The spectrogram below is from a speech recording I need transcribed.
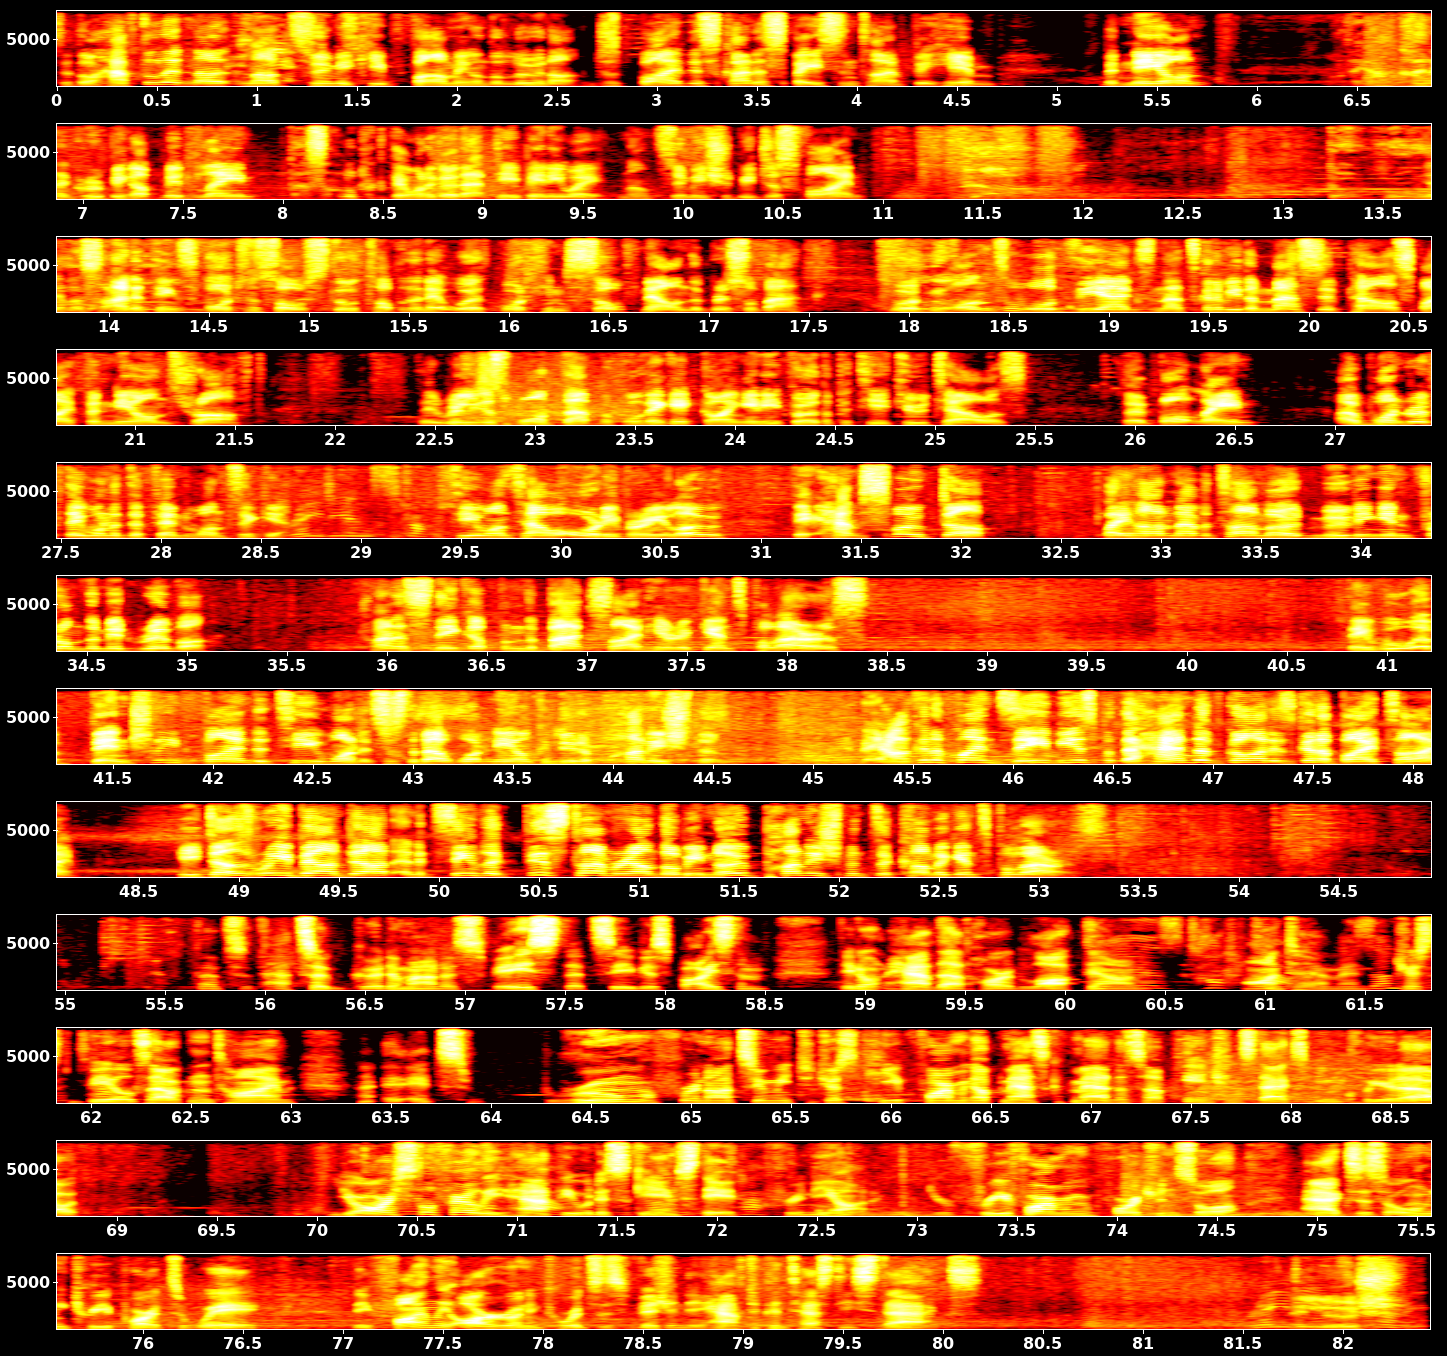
So they'll have to let Na- Natsumi keep farming on the Luna. Just buy this kind of space and time for him. But Neon, well, they are kind of grouping up mid lane. Doesn't look like they want to go that deep anyway. Natsumi should be just fine. The other side of things, Fortune Soul still top of the net worth board himself now on the Bristleback. Working on towards the Ags, and that's going to be the massive power spike for Neon's draft. They really just want that before they get going any further for tier 2 towers. Though bot lane, I wonder if they want to defend once again. Tier 1 tower already very low. They have smoked up. Play hard in Avatar mode, moving in from the mid-river. Trying to sneak up from the backside here against Polaris. They will eventually find the T1. It's just about what Neon can do to punish them. They are going to find Xavius, but the Hand of God is going to buy time. He does rebound out, and it seems like this time around there'll be no punishment to come against Polaris. That's that's a good amount of space that Xavius buys them. They don't have that hard lockdown onto him and just bails out in time. Uh, it's room for Natsumi to just keep farming up Mask of Madness up, Ancient Stacks being cleared out. You are still fairly happy with this game state for Neon. I mean, you're free farming Fortune Soul, Ags is only three parts away. they finally are running towards this vision. They have to contest these stacks. Lelouch. courier has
